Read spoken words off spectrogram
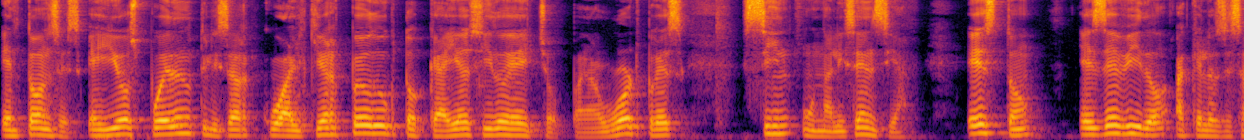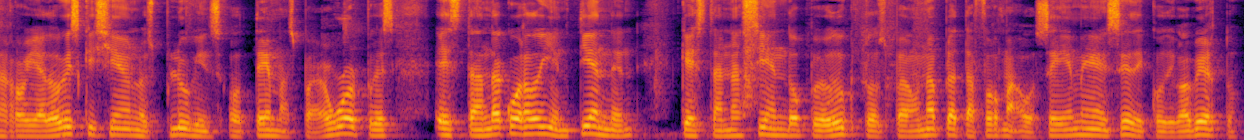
Entonces, ellos pueden utilizar cualquier producto que haya sido hecho para WordPress sin una licencia. Esto es debido a que los desarrolladores que hicieron los plugins o temas para WordPress están de acuerdo y entienden que están haciendo productos para una plataforma o CMS de código abierto,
